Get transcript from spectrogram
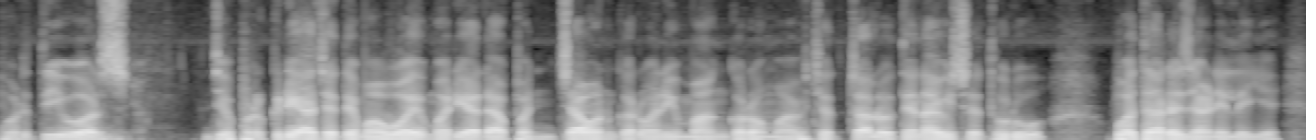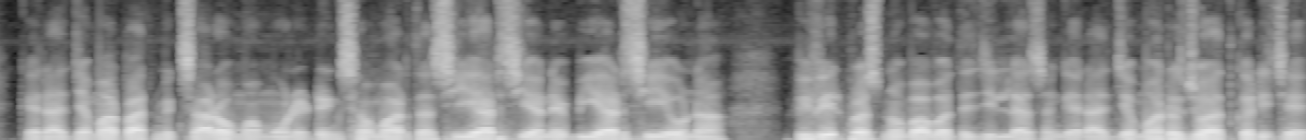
ભરતી વર્ષ જે પ્રક્રિયા છે, તેમાં વય મર્યાદા પંચાવન કરવાની માંગ કરવામાં આવી છે. ચાલો તેના વિશે થોડું વધારે જાણી લઈએ કે રાજ્યમાં પ્રાથમિક શાળાઓમાં મોનિટરિંગ સંભાળતા સીઆરસી અને બીઆરસીઓના વિવિધ પ્રશ્નો બાબતે જિલ્લા સંઘે રાજ્યમાં રજૂઆત કરી છે.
